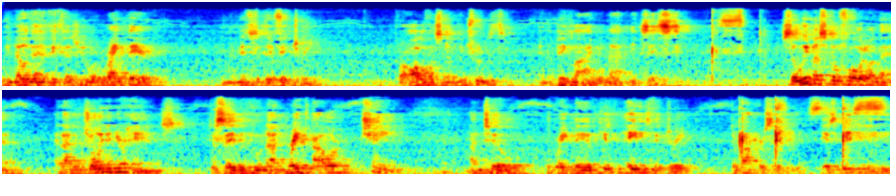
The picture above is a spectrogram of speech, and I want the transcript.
We know that because you were right there in the midst of their victory. For all of us know the truth, and the big lie will not exist. So we must go forward on that, and I will join in your hands to say that we will not break our chain until the great day of Haiti's victory. Democracy is in Haiti,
